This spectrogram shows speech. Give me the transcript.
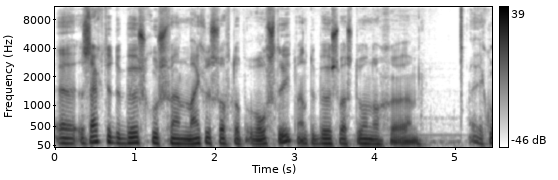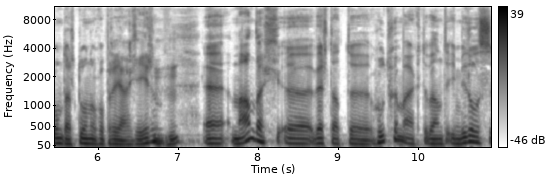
uh, zakte de beurskoers van Microsoft op Wall Street, want de beurs was toen nog ehm, ik kon daar toen nog op reageren. Mhm. Eh, maandag uh, werd dat uh, goed gemaakt, want inmiddels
